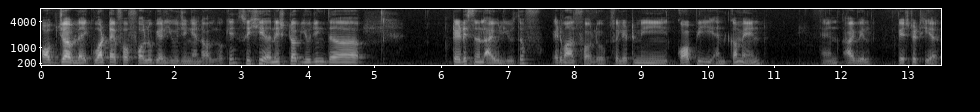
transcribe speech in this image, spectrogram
observed like what type of for loop you are using and all okay? So here instead of using the traditional i will use the advanced for loop. So let me copy and comment and I will paste it here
